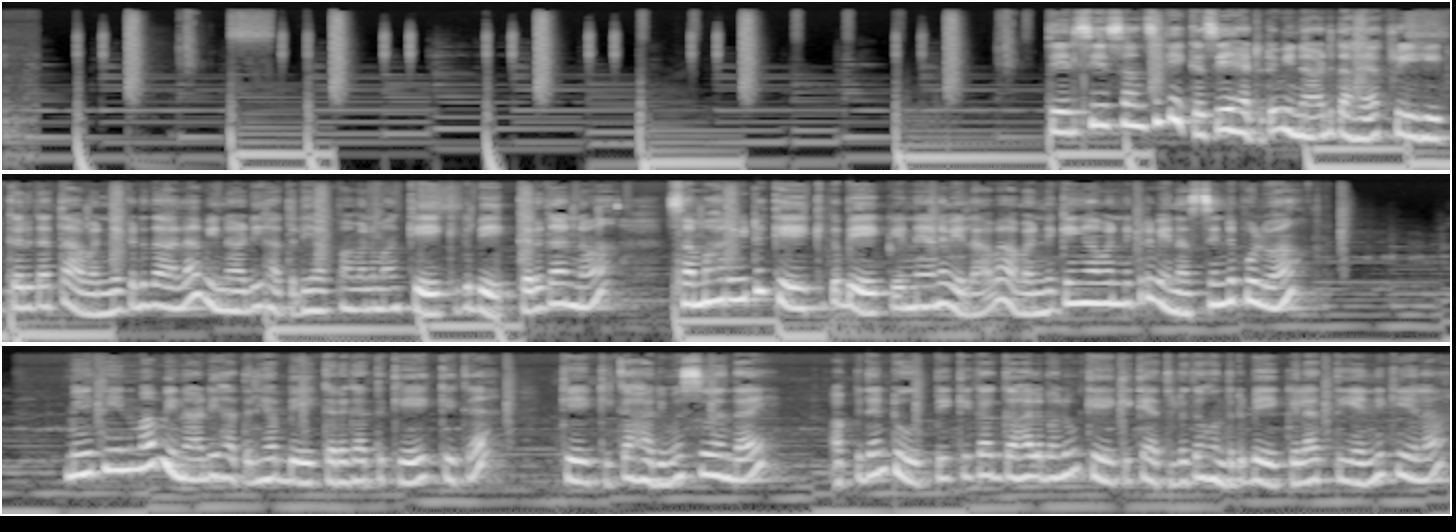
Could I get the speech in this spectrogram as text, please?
තෙල්සිය සංසික එකසිය හැට විනාඩි දහයක් ෆ්‍රී හිට් කරගත් අවන් එකට දාලා විනාඩි හතලිහක් පමණ මං කේක් එක බේක් කරගන්නවා. සමහර විට කේක් එක බේක් වෙන්න යන වෙලාව අවන් එකෙන් අවන් එකට වෙනස් වෙන්න පුළුවන්. මේ තියෙනවා විනාඩි 40ක් බේක් කරගත්ත කේක් එක. කේක් එක හරිම සුවඳයි. අපි දැන් ටූත් පික් එකක් ගහලා බලමු කේක් එක ඇතුළත හොඳට බේක් වෙලා තියෙන්නේ කියලා.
